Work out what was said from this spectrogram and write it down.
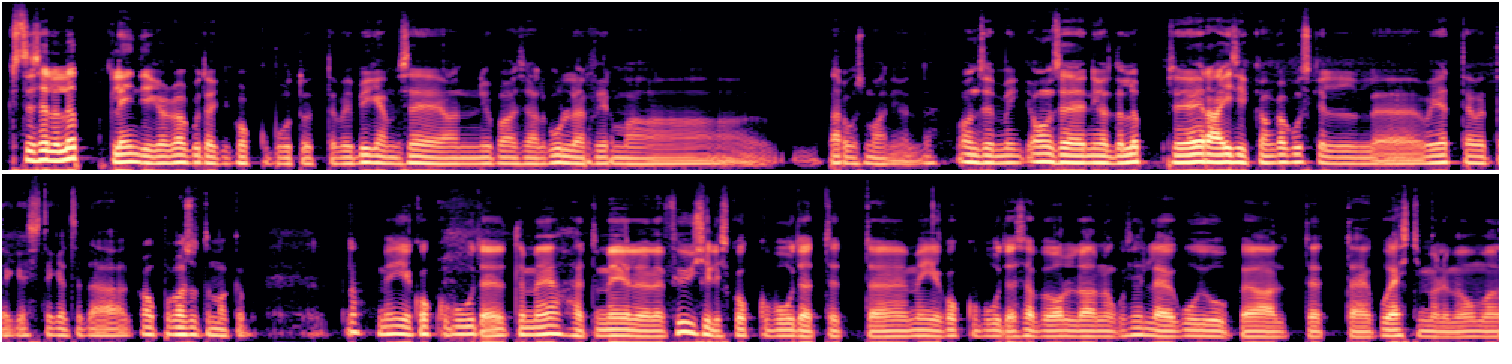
kas te selle lõppkliendiga ka kuidagi kokku puutute või pigem see on juba seal kullerfirma pärusmaa nii-öelda, on see mingi, on see nii-öelda lõpp, see eraisik on ka kuskil äh, või ettevõte, kes tegelikult seda kaupa kasutama hakkab? noh, meie kokkupuude, ütleme jah, et meil ei ole füüsilist kokkupuudet, et äh, meie kokkupuude saab olla nagu selle kuju pealt, et äh, kui hästi me oleme oma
